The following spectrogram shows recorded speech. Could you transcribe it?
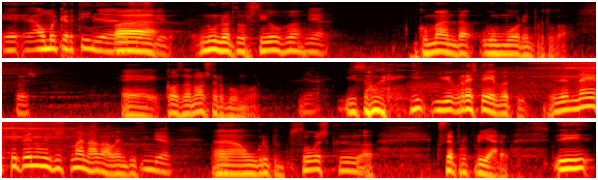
É- há uma cartilha a Ah, ser seguida. Nuno Artur Silva Yeah. comanda o humor em Portugal. Pois. É Cosa Nostra do humor. Yeah. E, só, e o resto é abatido. Na RTP não existe mais nada além disso. Yeah. Há um grupo de pessoas que, que se apropriaram. E,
